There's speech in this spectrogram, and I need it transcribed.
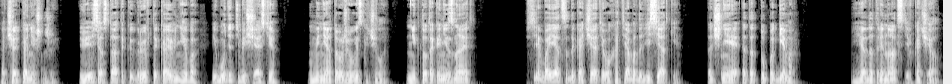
«Качать, конечно же. Весь остаток игры втыкаю в небо, и будет тебе счастье. У меня тоже выскочило. Никто так и не знает. Все боятся докачать его хотя бы до десятки. Точнее, это тупо гемор. Я до 13 вкачал.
